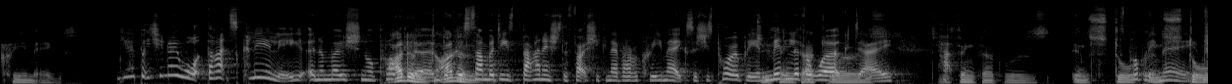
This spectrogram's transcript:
cream eggs?" Yeah, but you know what? That's clearly an emotional I problem didn't- I because didn't- somebody's banished the fact she can never have a cream egg. So she's probably Do in the middle of a work was- day. Do you Ha- think that was installed? probably installed.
